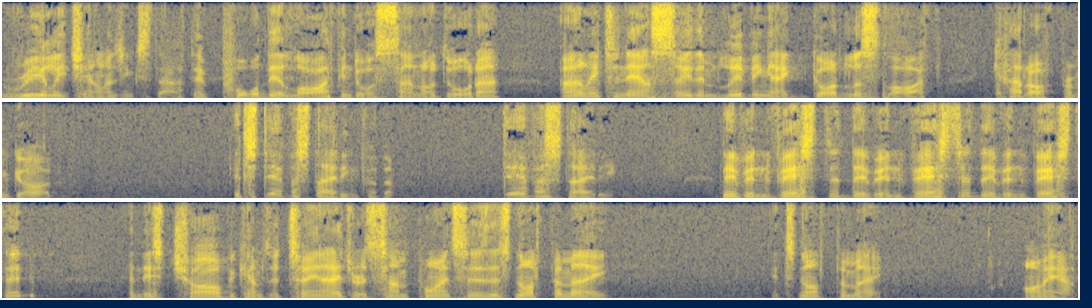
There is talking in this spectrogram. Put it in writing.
Really challenging stuff. They've poured their life into a son or daughter only to now see them living a godless life cut off from God. It's devastating for them. Devastating. They've invested, they've invested, they've invested, and this child becomes a teenager at some point says, It's not for me. It's not for me. I'm out.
